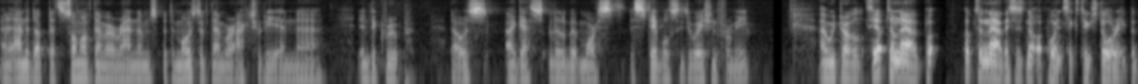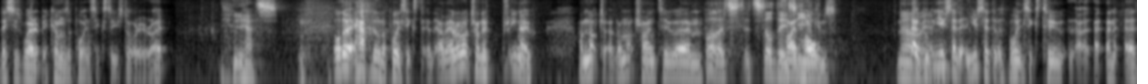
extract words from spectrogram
and it ended up that some of them were randoms, but the most of them were actually in uh, in the group. That was, I guess, a little bit more st- stable situation for me. And we traveled. See, up till now, put up to now, this is not a point six two story, but this is where it becomes a point six two story, right? yes. Although it happened on a point six. I mean, I'm not trying to, you know, I'm not. I'm not trying to. Um, well, it's it's still DayZ. Find holes. No, no but yeah. you said it. You said it was point six two, uh, a, a,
